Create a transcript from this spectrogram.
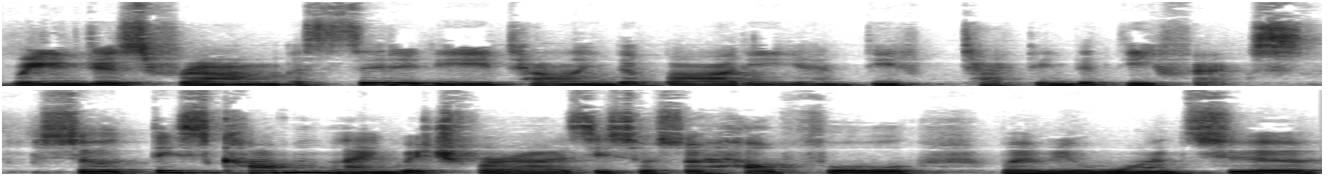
ranges from acidity telling the body and detecting the defects. So this common language for us is also helpful when we want to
